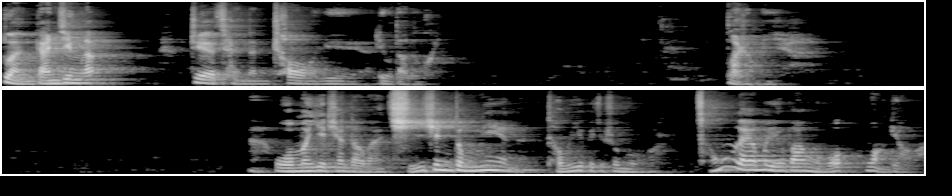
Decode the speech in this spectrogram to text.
断干净了，这才能超越六道轮回，不容易啊！啊，我们一天到晚起心动念的，头一个就是我，从来没有把我忘掉啊！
